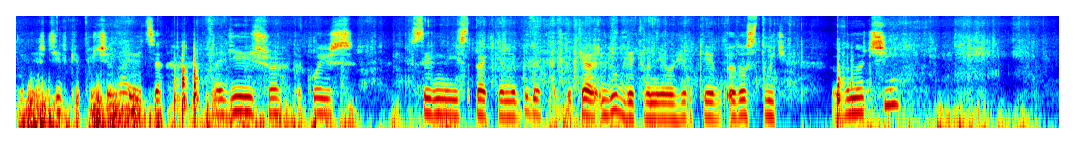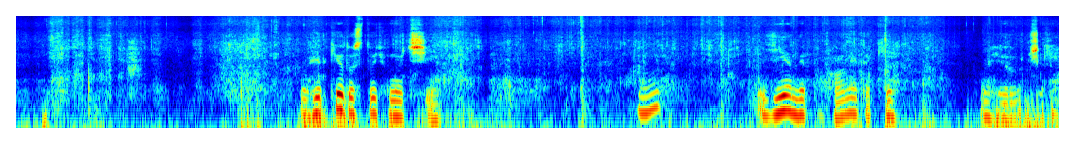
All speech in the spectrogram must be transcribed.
вони ж тільки починаються. Надіюсь, що такої ж сильної спеки не буде. Хоча люблять вони огірки, ростуть вночі. Огірки ростуть вночі. Ну, є непогані такі огірочки.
